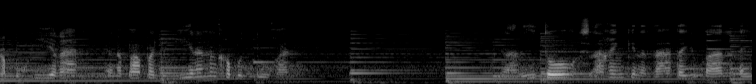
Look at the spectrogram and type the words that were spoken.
Kabukiran na napapaligiran ng kabundukan. Mula sa aking kinatatayuan ay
